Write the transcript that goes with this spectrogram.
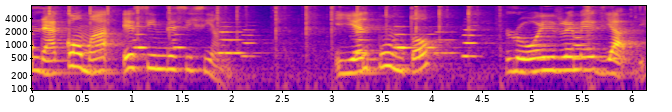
La coma es indecisión y el punto lo irremediable.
